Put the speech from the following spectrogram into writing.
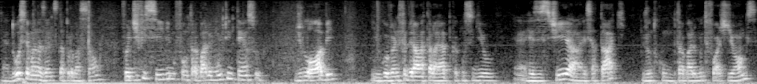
né, duas semanas antes da aprovação. Foi dificílimo, foi um trabalho muito intenso de lobby, e o governo federal naquela época conseguiu é, resistir a esse ataque, junto com um trabalho muito forte de ONGs,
